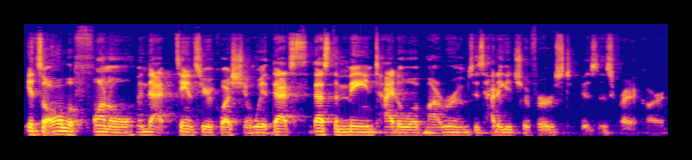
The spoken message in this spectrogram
It's all a funnel, and that to answer your question, with that's that's the main title of my rooms is how to get your first business credit card.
